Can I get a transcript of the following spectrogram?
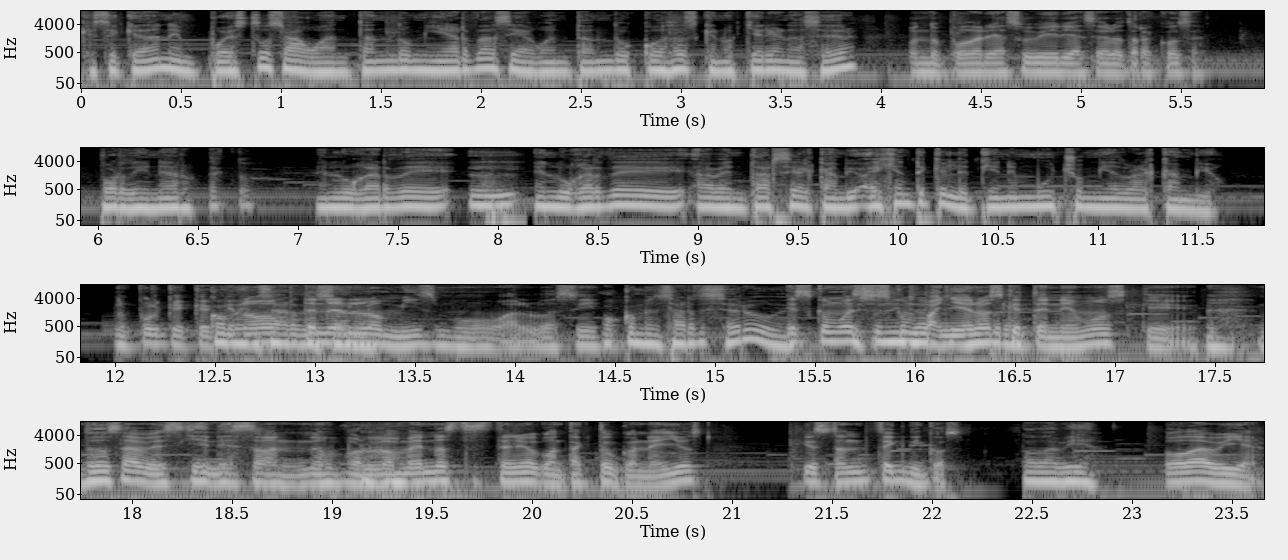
que se quedan en puestos aguantando mierdas y aguantando cosas que no quieren hacer. Cuando podría subir y hacer otra cosa. por dinero. Exacto. En lugar de en lugar de aventarse al cambio. Hay gente que le tiene mucho miedo al cambio. Porque creo que no va a cero. lo mismo o algo así. O comenzar de cero, güey. Es como Es esos compañeros que tenemos que no sabes quiénes son, ¿no? Por lo menos has tenido contacto con ellos, que están de técnicos, Todavía. todavía.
